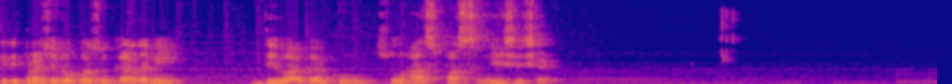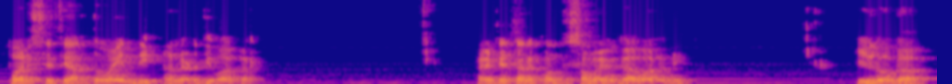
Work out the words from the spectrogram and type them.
ఇది ప్రచురణ కోసం కాదని దివాకర్కు సుహాస్ స్పష్టం చేసేశాడు. పరిస్థితి అర్థమైంది అన్నాడు దివాకర్. అయితే తనకు కొంత సమయం కావాలని ఈలోగా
